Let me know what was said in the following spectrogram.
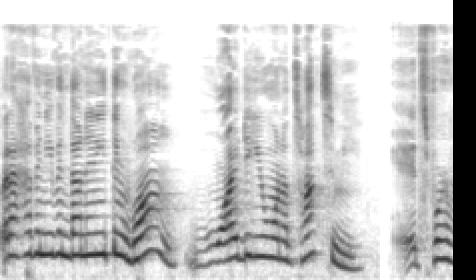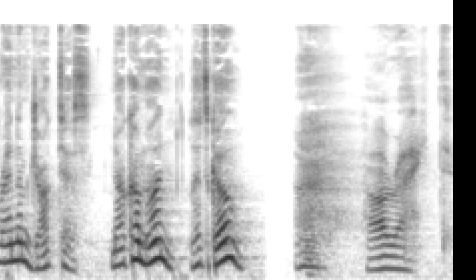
But I haven't even done anything wrong. Why do you want to talk to me? It's for a random drug test. Now come on, let's go. All right.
